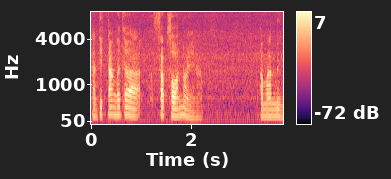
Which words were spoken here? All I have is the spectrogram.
การติดตั้งก็จะซับซ้อนหน่อยนะครับ ประมาณหนึ่ง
